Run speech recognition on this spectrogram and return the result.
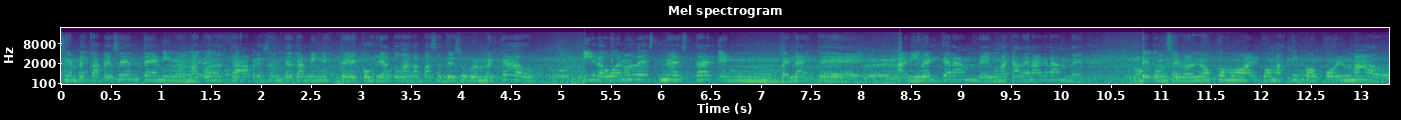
siempre está presente, mi mamá cuando estaba presente también este, corría todas las bases del supermercado. Y lo bueno de no estar en, ¿verdad? Este, a nivel grande, una cadena grande, de conservarnos como algo más tipo colmado,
